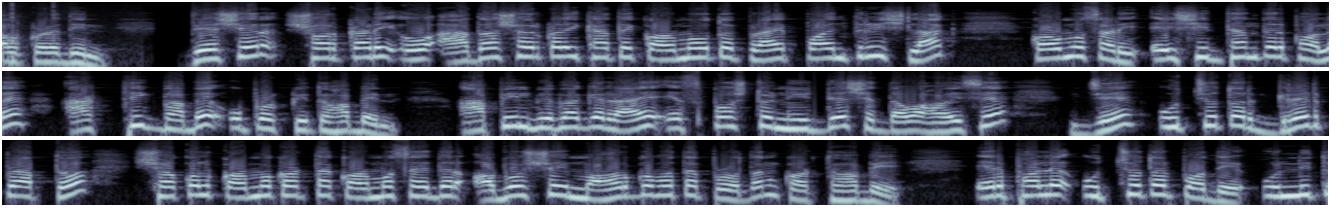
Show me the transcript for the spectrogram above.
অল করে দিন। দেশের সরকারি ও আধা সরকারি খাতে কর্মরত প্রায় পঁয়ত্রিশ লাখ কর্মচারী এই সিদ্ধান্তের ফলে আর্থিকভাবে উপকৃত হবেন। আপিল বিভাগের রায়ে স্পষ্ট নির্দেশ দেওয়া হয়েছে যে, উচ্চতর গ্রেড প্রাপ্ত সকল কর্মকর্তা কর্মচারীদের অবশ্যই মহর্ঘ ভাতা প্রদান করতে হবে। এর ফলে উচ্চতর পদে উন্নীত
